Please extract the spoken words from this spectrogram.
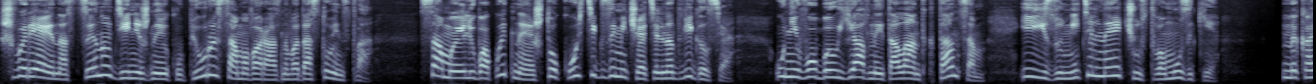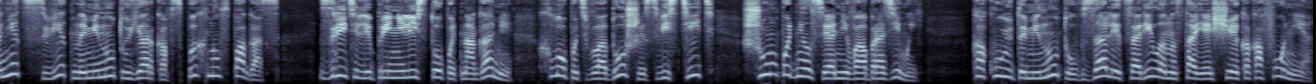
швыряя на сцену денежные купюры самого разного достоинства. Самое любопытное, что Костик замечательно двигался. У него был явный талант к танцам и изумительное чувство музыки – Наконец, свет на минуту ярко вспыхнув, погас. Зрители принялись топать ногами, хлопать в ладоши, свистеть. Шум поднялся невообразимый. Какую-то минуту в зале царила настоящая какофония.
